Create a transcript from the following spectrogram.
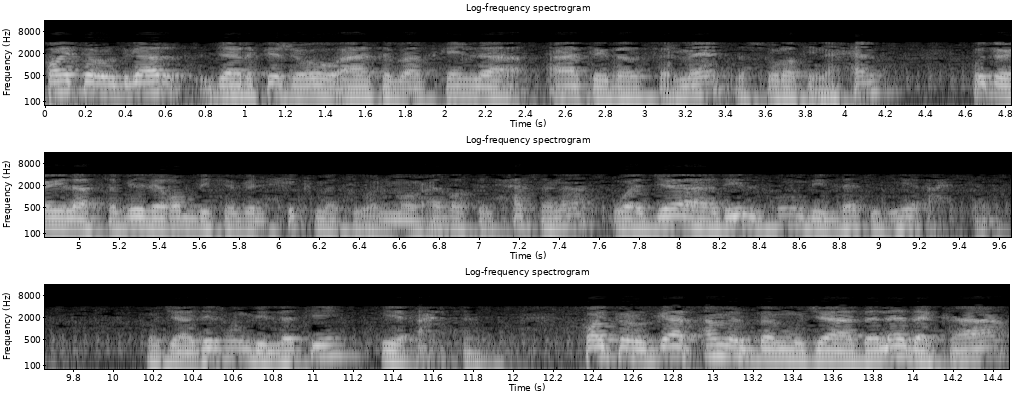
خواهي پروردگار جار فيش هو آية باسكين لا آية تقدر فرمي لسورة نحل. ادع إلى سبيل ربك بالحكمة والموعظة الحسنة وجادلهم بالتي هي أحسن. وجادلهم بالتي هي أحسن. خواهي پروردگار أمر بمجادلة دكا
